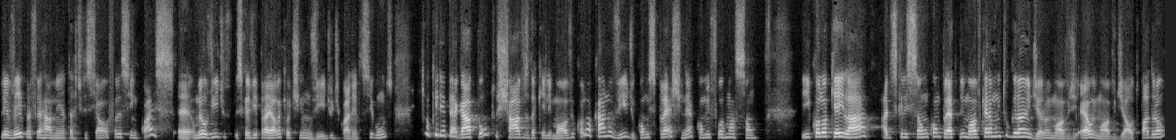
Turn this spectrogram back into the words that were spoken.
levei para a ferramenta artificial, falei assim, quais... É, o meu vídeo, escrevi para ela que eu tinha um vídeo de 40 segundos, que eu queria pegar pontos chaves daquele imóvel e colocar no vídeo como splash, né, como informação e coloquei lá a descrição completa do imóvel, que era muito grande. Era um imóvel de, é um imóvel de alto padrão,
